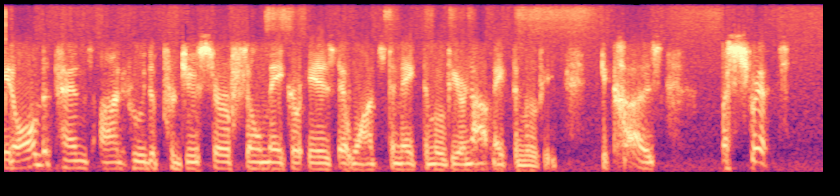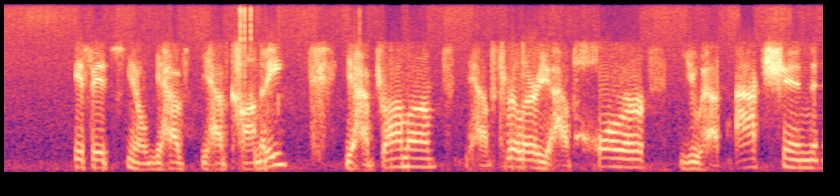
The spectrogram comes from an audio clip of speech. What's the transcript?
it all depends on who the producer, filmmaker is that wants to make the movie or not make the movie. Because a script, if it's, you know, you have, you have comedy, you have drama, you have thriller, you have horror, you have action,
